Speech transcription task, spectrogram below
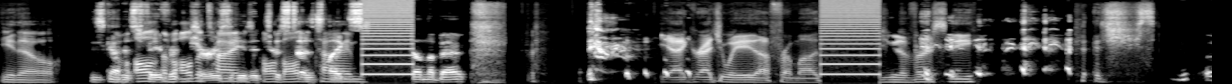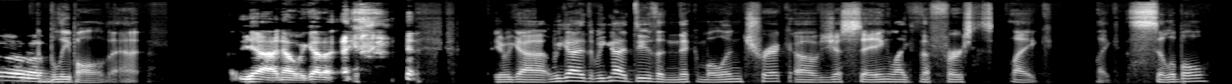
You know, He's got his all- favorite all the jersey times- that just all the says like on the back. yeah, I graduated uh, from uh, university. Jeez, Oh. bleep all of that. Yeah, I know. We gotta. Yeah, we got we got we got to do the Nick Mullen trick of just saying like the first like like syllable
